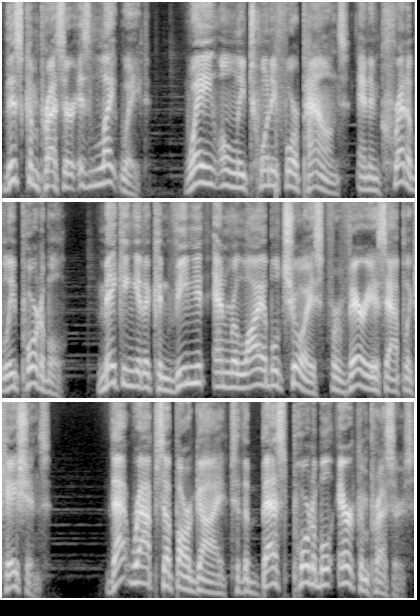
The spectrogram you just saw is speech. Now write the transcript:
This compressor is lightweight, weighing only 24 pounds and incredibly portable, making it a convenient and reliable choice for various applications. That wraps up our guide to the best portable air compressors.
